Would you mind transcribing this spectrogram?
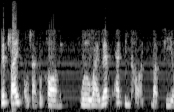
เว็บไซต์ของสารปกครอง w w w a d m i n c o r t c o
